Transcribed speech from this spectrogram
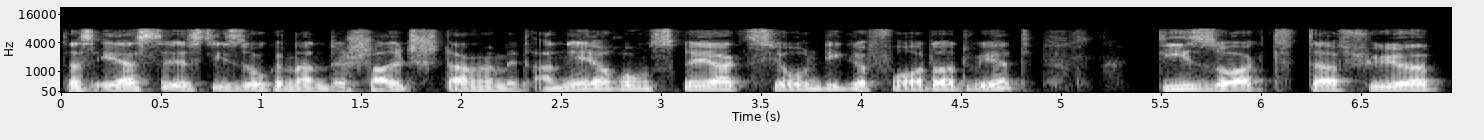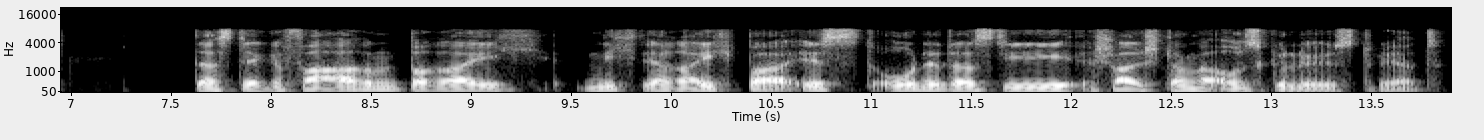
Das erste ist die sogenannte Schaltstange mit Annäherungsreaktion, die gefordert wird. Die sorgt dafür, dass der Gefahrenbereich nicht erreichbar ist, ohne dass die Schaltstange ausgelöst wird.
